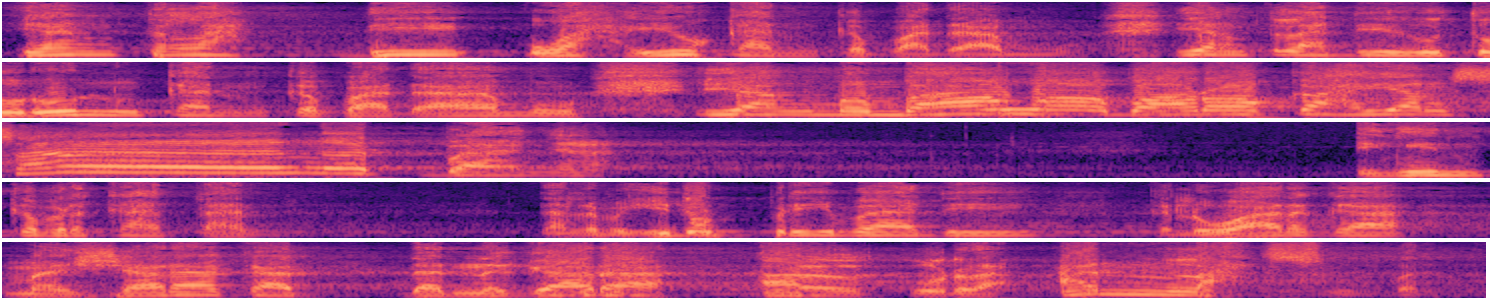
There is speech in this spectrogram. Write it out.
yang telah diwahyukan kepadamu, yang telah diturunkan kepadamu, yang membawa barokah yang sangat banyak. Ingin keberkatan dalam hidup pribadi, keluarga, masyarakat, dan negara, Al-Quranlah sumbernya.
